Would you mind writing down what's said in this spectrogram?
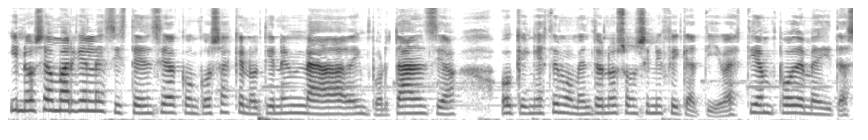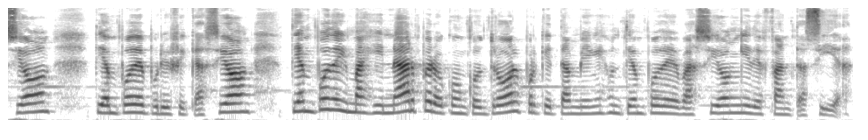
y no se amarguen la existencia con cosas que no tienen nada de importancia o que en este momento no son significativas. Es tiempo de meditación, tiempo de purificación, tiempo de imaginar pero con control porque también es un tiempo de evasión y de fantasía.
